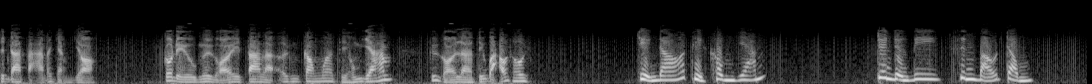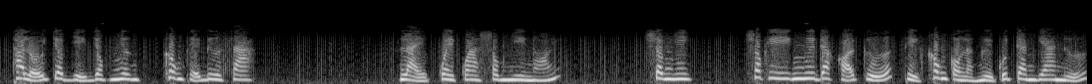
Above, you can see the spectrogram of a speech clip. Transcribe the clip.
xin đa tạ đã dặn dò. Có điều ngươi gọi ta là ân công thì không dám, cứ gọi là tiểu bảo thôi. Chuyện đó thì không dám. Trên đường đi xin bảo trọng, tha lỗi cho vị dông nhân không thể đưa xa. Lại quay qua sông Nhi nói, Sông Nhi, sau khi ngươi ra khỏi cửa thì không còn là người của Trang gia nữa.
